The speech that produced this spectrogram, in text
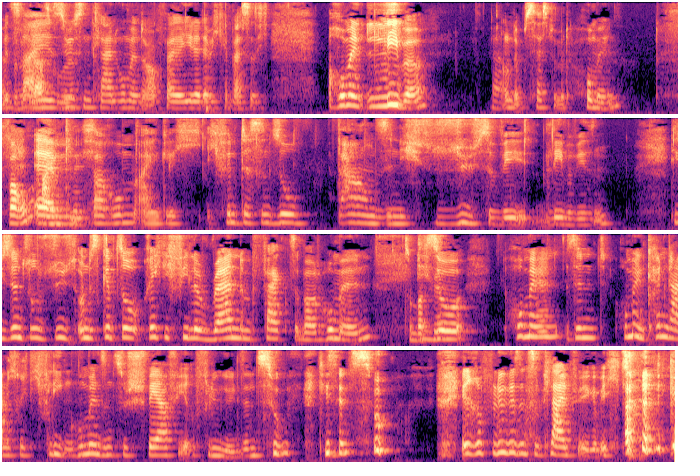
mit so zwei süßen kleinen Hummeln drauf, weil jeder, der mich kennt, weiß, dass ich Hummeln liebe Ja. und obsessed bin mit Hummeln. Warum Ähm, eigentlich? Warum eigentlich? Ich finde, das sind so wahnsinnig süße We Lebewesen. Die sind so süß. Und es gibt so richtig viele random Facts about Hummeln. Zum Die Beispiel? so. Hummeln sind. Hummeln können gar nicht richtig fliegen. Hummeln sind zu schwer für ihre Flügel. Die sind zu. Die sind zu. Ihre Flügel sind zu klein für ihr Gewicht.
